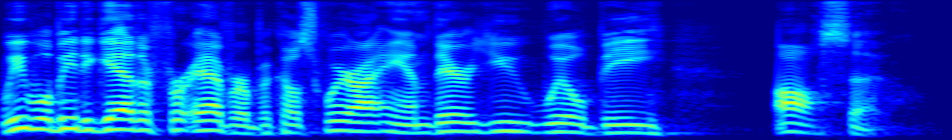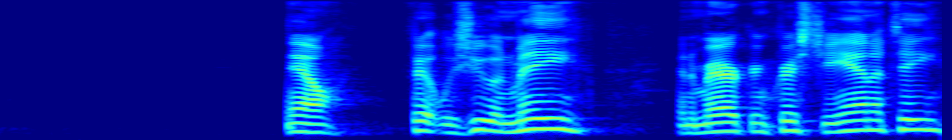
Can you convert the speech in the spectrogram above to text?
We will be together forever because where I am, there you will be also. Now, if it was you and me in American Christianity,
